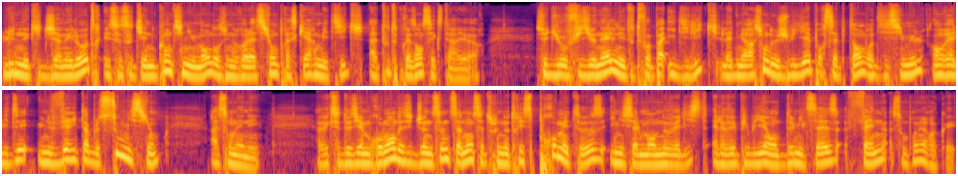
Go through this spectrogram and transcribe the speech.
L'une ne quitte jamais l'autre et se soutiennent continuellement dans une relation presque hermétique à toute présence extérieure. Ce duo fusionnel n'est toutefois pas idyllique, l'admiration de juillet pour septembre dissimule en réalité une véritable soumission à son aîné. Avec ce deuxième roman, Daisy Johnson s'annonce être une autrice prometteuse, initialement novelliste. Elle avait publié en 2016 Fen, son premier recueil.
